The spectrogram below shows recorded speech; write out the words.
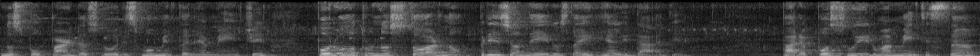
nos poupar das dores momentaneamente, por outro, nos tornam prisioneiros da irrealidade. Para possuir uma mente sã,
